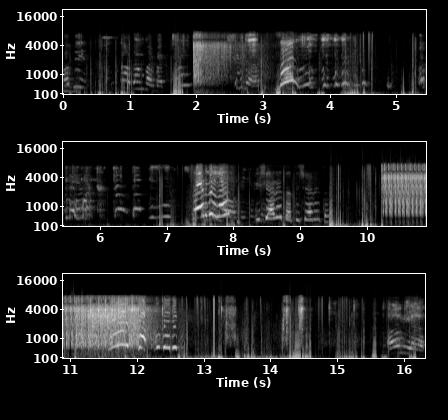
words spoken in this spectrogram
Abi burada adam var bak. Şurada. Lan! Adama bak. Nerede lan? İşaret at, işaret at. Evet, tatlı benim. Abi ya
